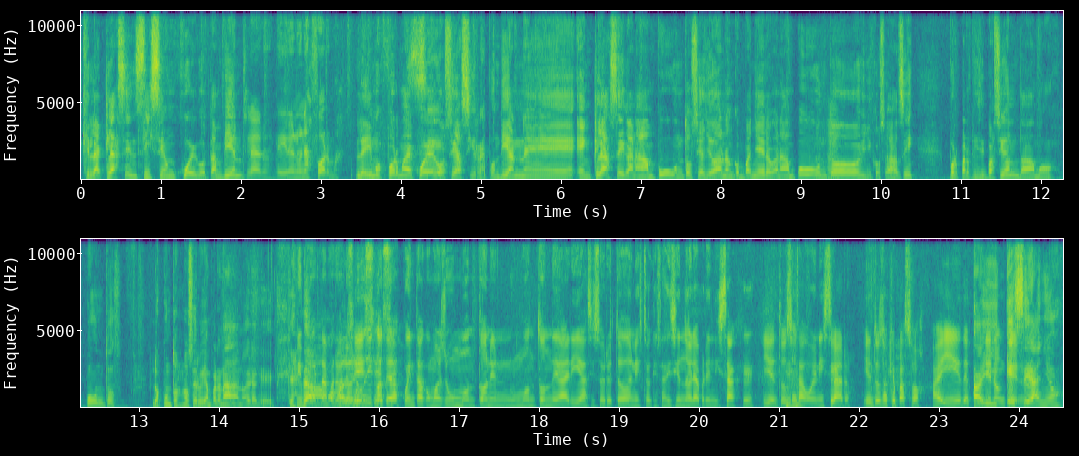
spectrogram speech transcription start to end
que la clase en sí sea un juego también. Claro, le dieron una forma. Le dimos forma de juego, o sea, si respondían eh, en clase ganaban puntos, si ayudaban a un compañero ganaban puntos y cosas así. Por participación dábamos puntos los puntos no servían para nada, no era que, que no importa, pero lo lúdico te das cuenta cómo ayudó un montón en un montón de áreas y sobre todo en esto que estás diciendo del aprendizaje. Y entonces está buenísimo. Claro. ¿Y entonces qué pasó? Ahí descubrieron que ese año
